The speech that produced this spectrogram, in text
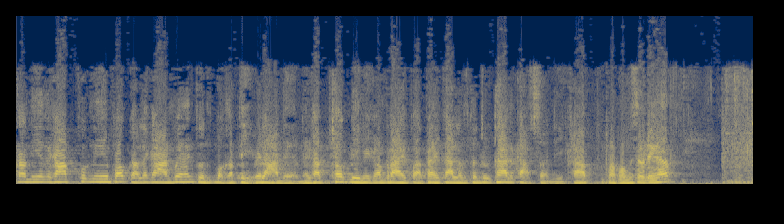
เท่านี้นะครับพรุ่งนี้พบกับรายการเพื่อนนักทุนปกติเวลาเดิมนะครับโชคดีมีกำไรปลอดภัยการลงทุนทุกท่านกับสวัสดีครับครับผมสวัสดีครับ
